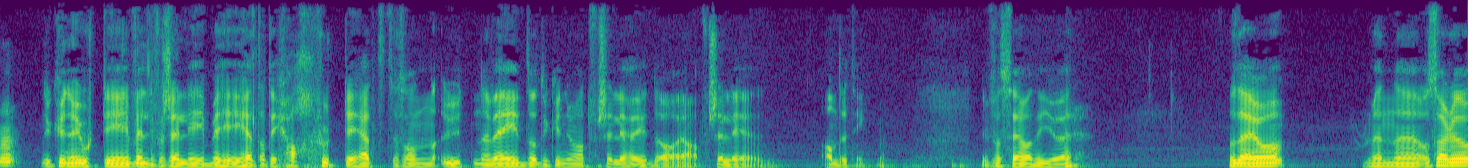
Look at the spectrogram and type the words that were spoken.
Ja. Du kunne jo gjort de veldig forskjellige i hele tatt i ja, hurtighet til sånn uten evade, og du kunne jo hatt forskjellig høyde og ja, forskjellige andre ting. Men vi får se hva de gjør. Og det er jo Men eh, Og så er det jo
